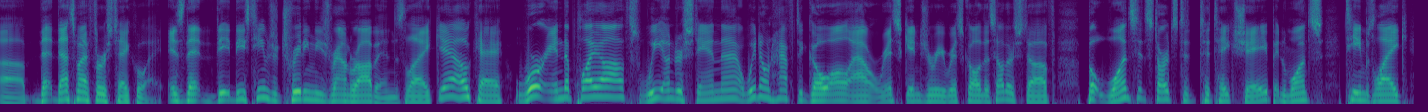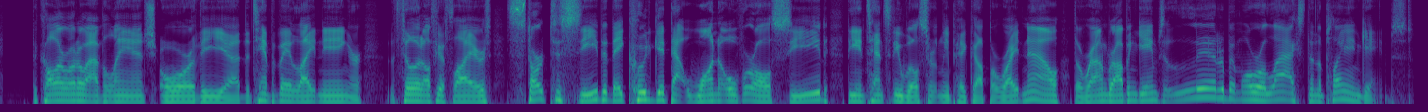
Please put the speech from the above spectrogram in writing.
uh, that, that's my first takeaway is that the, these teams are treating these round robins like, yeah, okay, we're in the playoffs. We understand that. We don't have to go all out, risk injury, risk all this other stuff. But once it starts to, to take shape, and once teams like the Colorado Avalanche or the uh, the Tampa Bay Lightning or the Philadelphia Flyers start to see that they could get that one overall seed, the intensity will certainly pick up. But right now, the round robin games a little bit more relaxed than the play-in games.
